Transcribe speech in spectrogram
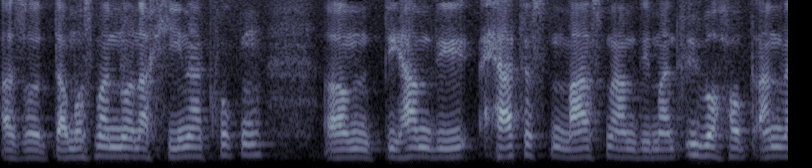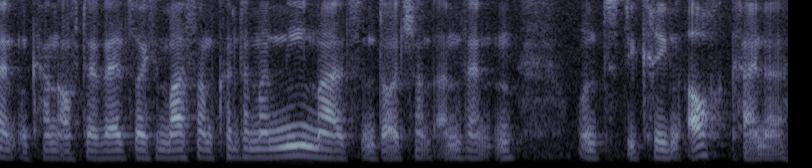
Also da muss man nur nach China gucken. Ähm, die haben die härtesten Maßnahmen, die man überhaupt anwenden kann auf der Welt. Solche Maßnahmen könnte man niemals in Deutschland anwenden. Und die kriegen auch keine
